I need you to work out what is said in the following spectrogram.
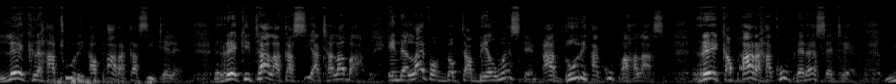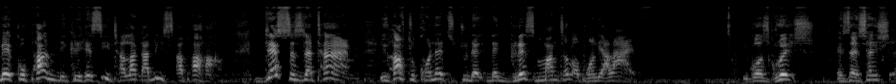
Lekre Haturi Hapara Kasitele, Rekitala Kasia Talaba, in the life of Dr. Bill Winston, Aduri Hakupa Halas, Rekapara Hakuperesete, Mekupandi Krihesi Talagadis Apaha. This is the time you have to connect to the, the grace mantle upon their life. Because grace is essential.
